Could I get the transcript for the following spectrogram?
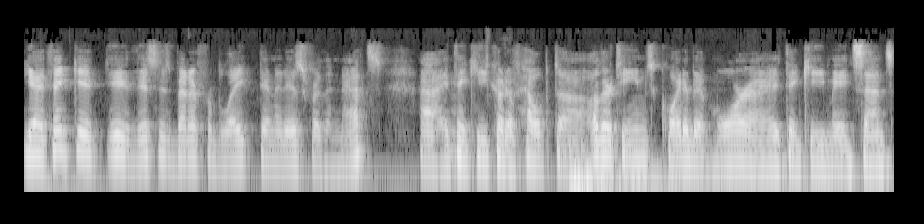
Yeah, I think it, it, this is better for Blake than it is for the Nets. Uh, I think he could have helped uh, other teams quite a bit more. I think he made sense.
